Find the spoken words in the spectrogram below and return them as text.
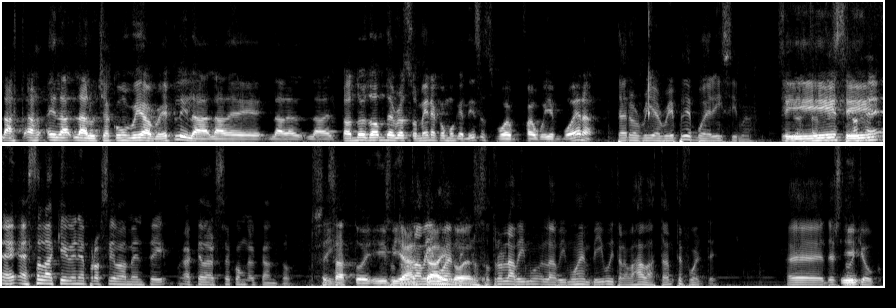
la, la- la lucha con Rhea Ripley, la, la de la, de- la del Thunderdome de WrestleMania, como que dices, fue, fue bien buena. Pero Rhea Ripley es buenísima. Sí, sí, Eh, eh, esa es la que viene próximamente a quedarse con el canto. sí. exacto, y Nosotros, la Bianca vimos y en, todo eso. nosotros la vimos, la vimos en vivo y trabaja bastante fuerte. Eh, there's no Y- joke.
